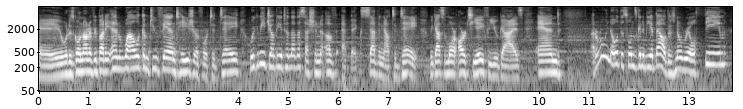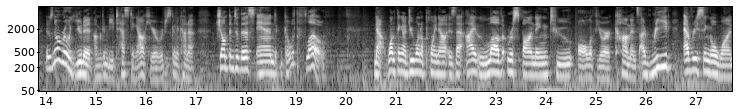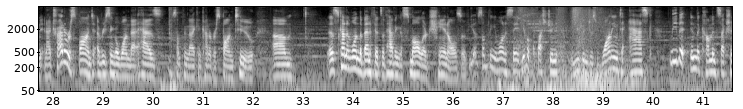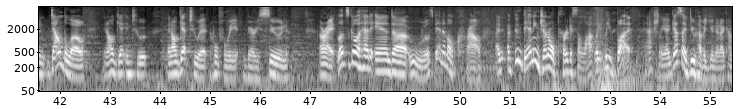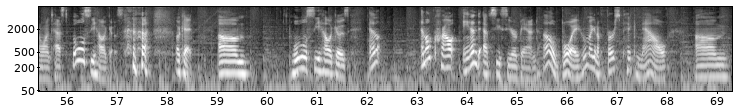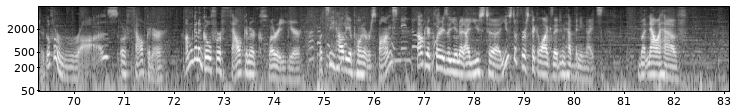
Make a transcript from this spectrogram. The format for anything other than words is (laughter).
Hey, what is going on everybody and welcome to Fantasia for today. We're going to be jumping into another session of Epic 7. Now today, we got some more RTA for you guys and I don't really know what this one's going to be about. There's no real theme, there's no real unit I'm going to be testing out here. We're just going to kind of jump into this and go with the flow. Now, one thing I do want to point out is that I love responding to all of your comments. I read every single one, and I try to respond to every single one that has something that I can kind of respond to. Um, that's kind of one of the benefits of having a smaller channel. So if you have something you want to say, if you have a question that you've been just wanting to ask, leave it in the comment section down below, and I'll get into it, and I'll get to it hopefully very soon. Alright, let's go ahead and, uh, ooh, let's ban ML Krau. I, have been banning General Purrgis a lot lately, but, actually, I guess I do have a unit I kind of want to test, but we'll see how it goes. (laughs) okay, um, we'll see how it goes. M ML Krau and FCC are banned. Oh boy, who am I going to first pick now? Um, do I go for Roz or Falconer? I'm gonna go for Falconer Kluri here. Let's see how the opponent responds. Falconer Kluri is a unit I used to used to first pick a lot because I didn't have many knights, but now I have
